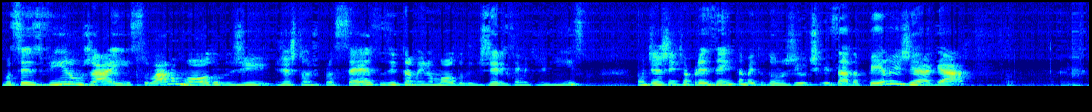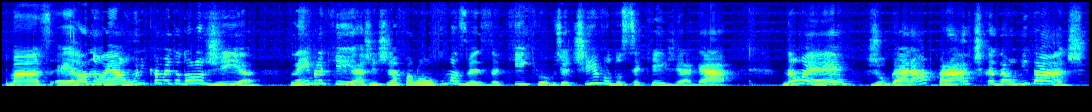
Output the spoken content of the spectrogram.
Vocês viram já isso lá no módulo de gestão de processos e também no módulo de gerenciamento de risco, onde a gente apresenta a metodologia utilizada pelo IGH, mas ela não é a única metodologia. Lembra que a gente já falou algumas vezes aqui que o objetivo do CQIGH não é julgar a prática da unidade,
